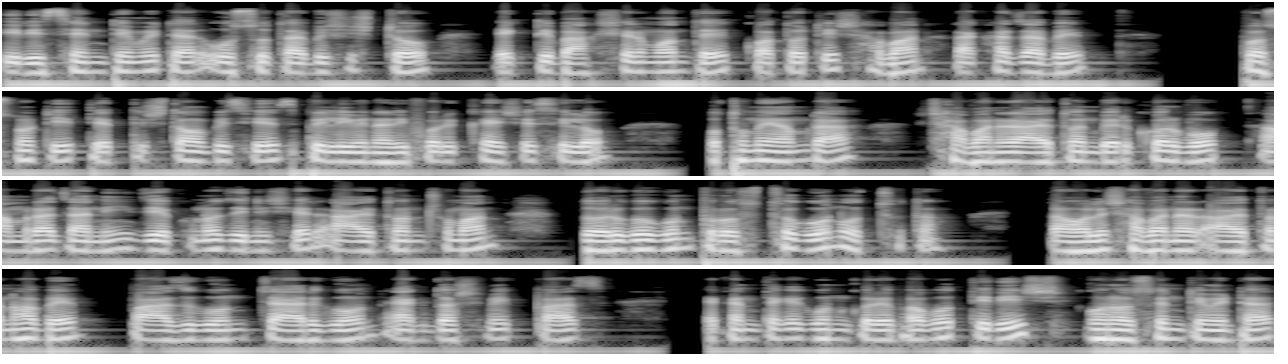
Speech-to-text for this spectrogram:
তিরিশ সেন্টিমিটার উচ্চতা বিশিষ্ট একটি বাক্সের মধ্যে কতটি সাবান রাখা যাবে? প্রশ্নটি তেত্রিশতম বিসিএস প্রিলিমিনারি পরীক্ষায় এসেছিল। প্রথমে আমরা সাবানের আয়তন বের করব। আমরা জানি যে কোনো জিনিসের আয়তন সমান দৈর্ঘ্য গুণ প্রস্থ গুণ উচ্চতা। তাহলে সাবানের আয়তন হবে পাঁচ গুণ চার গুণ এক দশমিক পাঁচ। এখান থেকে গুণ করে পাবো তিরিশ ঘন সেন্টিমিটার।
